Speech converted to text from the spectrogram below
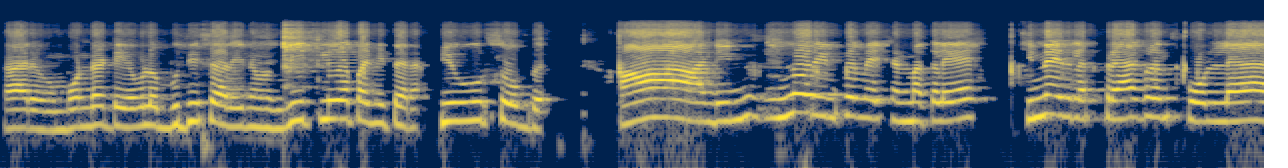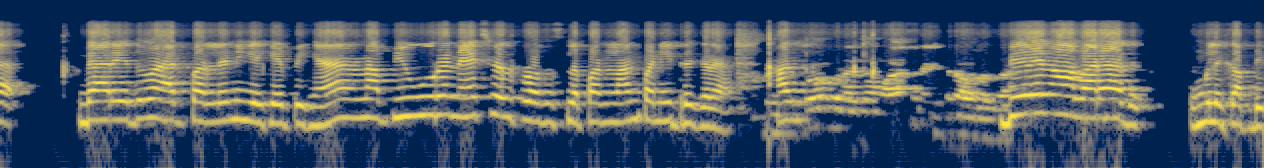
பாரு உன் பொண்டாட்டி எவ்வளவு புத்திசாலின்னு உனக்கு வீட்லயே பண்ணி தரேன். பியூர் சோப்பு ஆஹ் அண்ட் இன்னொரு இன்ஃபர்மேஷன் மக்களே. இன்னும் இதுல ஃப்ராக்ரன்ஸ் போடல. வேற எதுவும் ஆட் பண்ணல நீங்க கேப்பீங்க. நான் பியூரா நேச்சுரல் ப்ராசஸ்ல பண்ணலாம்னு பண்ணிட்டு இருக்கிறேன். வேணாம் வராது. உங்களுக்கு அப்படி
